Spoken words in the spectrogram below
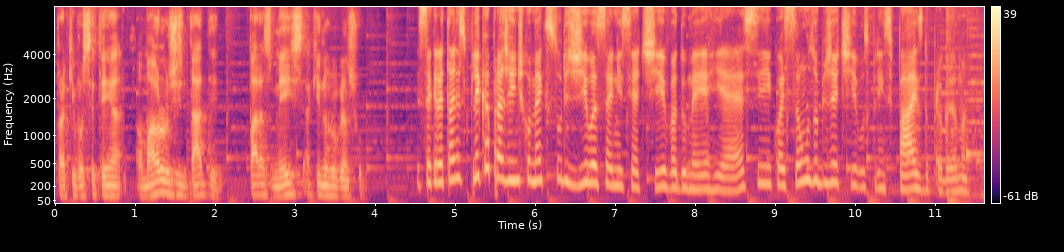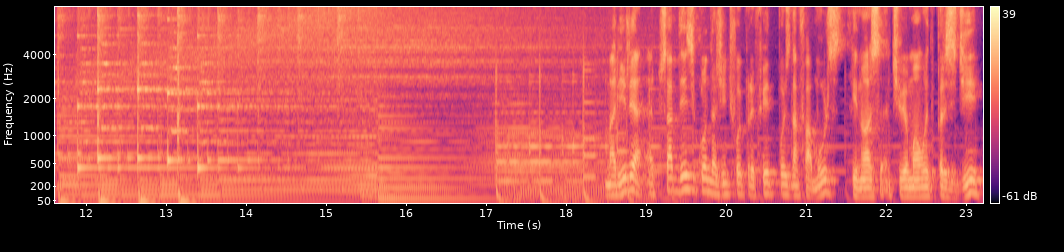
Para que você tenha a maior legitimidade para as MEIs aqui no Rio Grande do Sul. Secretário, explica para a gente como é que surgiu essa iniciativa do MEI-RS e quais são os objetivos principais do programa. Marília, eh, tu sabe, desde quando a gente foi prefeito, depois na FAMURS, que nós tivemos a honra de presidir,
